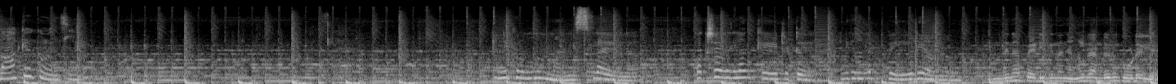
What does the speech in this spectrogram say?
ബാക്കിയൊക്കെ മനസ്സിലായി എനിക്കൊന്നും മനസ്സിലായില്ല പക്ഷെ അതെല്ലാം കേട്ടിട്ട് എനിക്ക് നല്ല പേടിയാണ് എന്തിനാ പേടിക്കുന്നത് ഞങ്ങൾ രണ്ടുപേരും കൂടെ ഇല്ലേ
